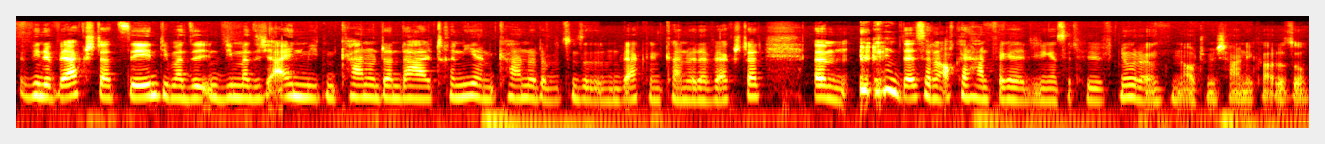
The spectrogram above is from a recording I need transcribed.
wie eine Werkstatt sehen, die man, in die man sich einmieten kann und dann da halt trainieren kann oder beziehungsweise werkeln kann bei der Werkstatt. Ähm, da ist ja dann auch kein Handwerker, der dir die ganze Zeit hilft, ne? oder irgendein Automechaniker oder so.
